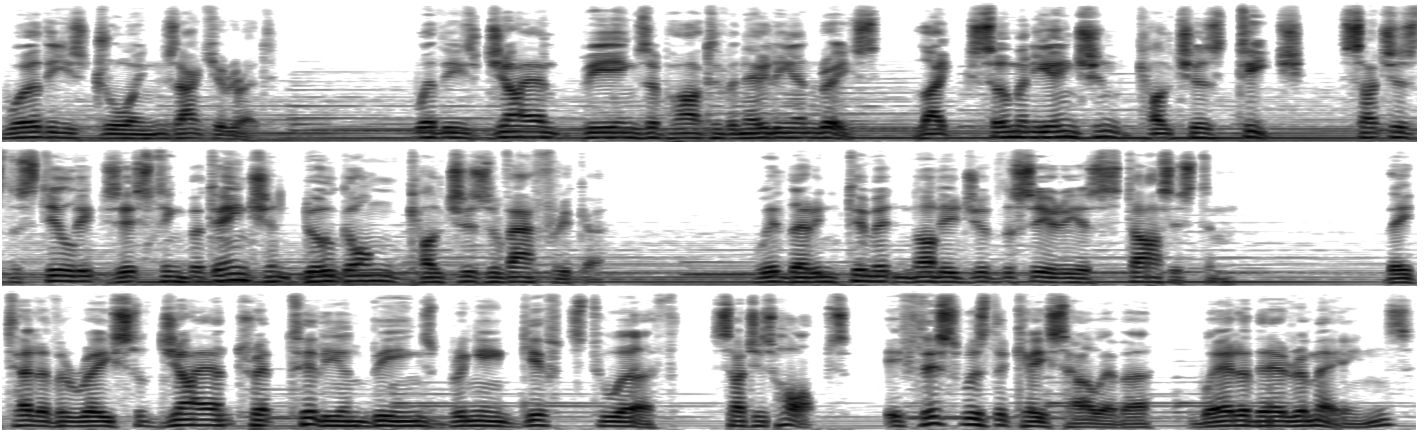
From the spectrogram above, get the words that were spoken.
Were these drawings accurate? Were these giant beings a part of an alien race, like so many ancient cultures teach, such as the still existing but ancient Dogon cultures of Africa? With their intimate knowledge of the Sirius star system, they tell of a race of giant reptilian beings bringing gifts to Earth, such as hops. If this was the case however, where are their remains?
